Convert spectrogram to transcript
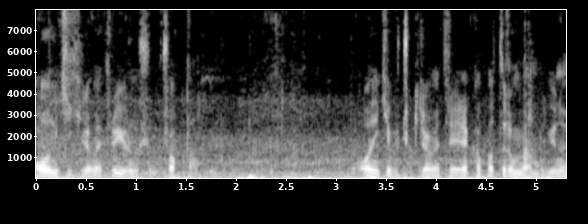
12 kilometre yürümüşüm. Çok tatlı. 12,5 kilometre ile kapatırım ben bugünü.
